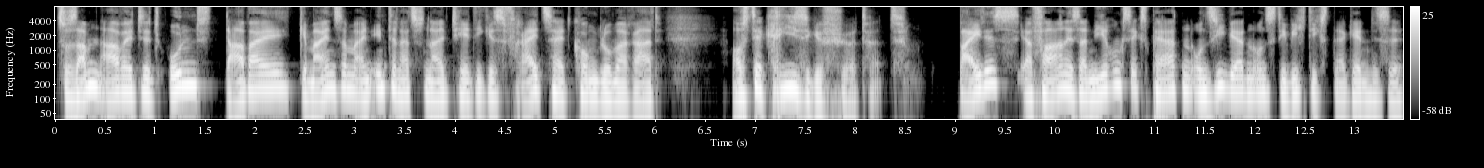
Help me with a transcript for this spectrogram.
zusammenarbeitet und dabei gemeinsam ein international tätiges Freizeitkonglomerat aus der Krise geführt hat. Beides erfahrene Sanierungsexperten und sie werden uns die wichtigsten Erkenntnisse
